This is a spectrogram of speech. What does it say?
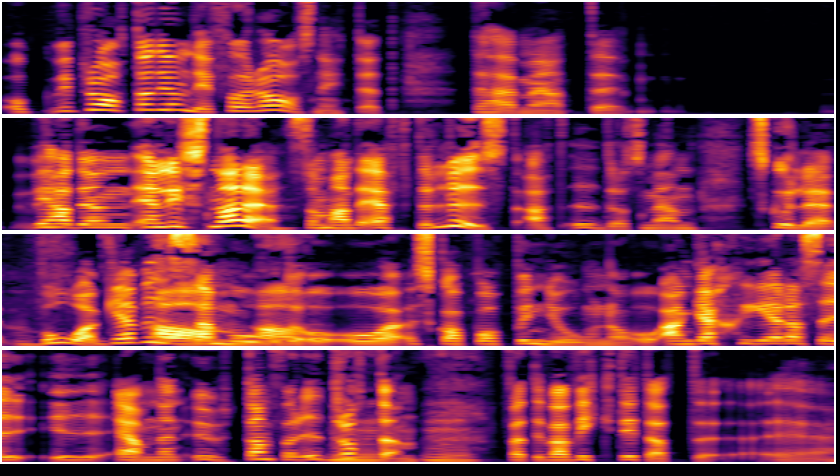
Och vi pratade om det i förra avsnittet, det här med att eh, vi hade en, en lyssnare som hade efterlyst att idrottsmän skulle våga visa ja, mod ja. Och, och, skapa opinion och, och, engagera sig i ämnen utanför idrotten. Mm, mm. För att det var viktigt att, eh,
